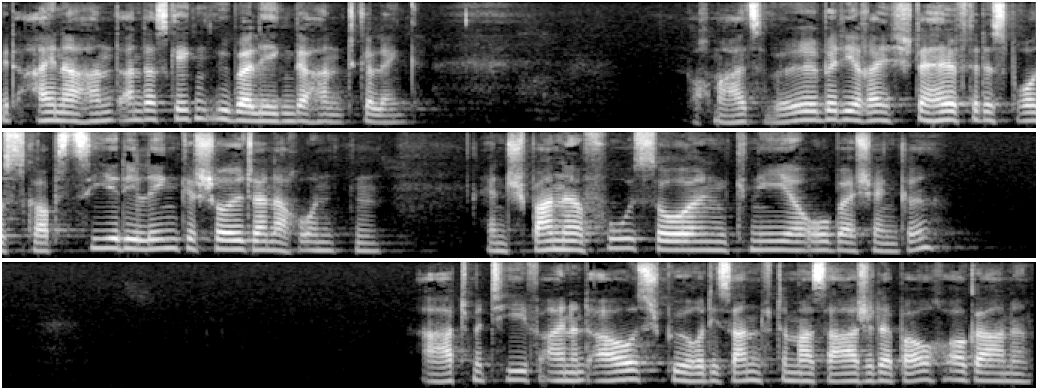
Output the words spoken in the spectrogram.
mit einer Hand an das gegenüberliegende Handgelenk. Nochmals wölbe die rechte Hälfte des Brustkorbs, ziehe die linke Schulter nach unten, entspanne Fußsohlen, Knie, Oberschenkel. Atme tief ein und aus, spüre die sanfte Massage der Bauchorgane.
